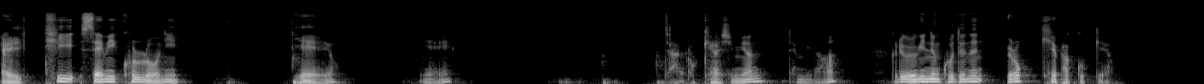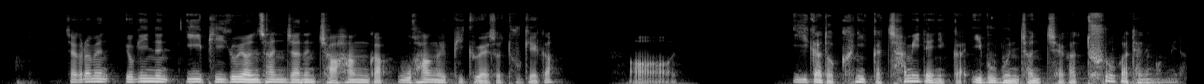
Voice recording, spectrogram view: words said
lt 세미콜론이 얘예요. 예. 자, 이렇게 하시면 됩니다. 그리고 여기 있는 코드는 이렇게 바꿀게요. 자, 그러면 여기 있는 이 비교 연산자는 저항과 우항을 비교해서 두 개가 어, 2가 더 크니까 참이 되니까 이 부분 전체가 true가 되는 겁니다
